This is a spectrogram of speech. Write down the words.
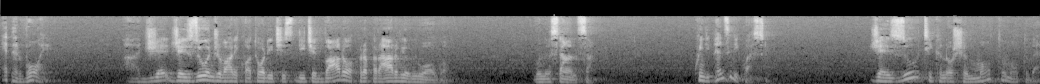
è per voi. Uh, Ge- Gesù in Giovanni 14 dice vado a prepararvi un luogo, una stanza. Quindi pensi di questo. Gesù ti conosce molto molto bene,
